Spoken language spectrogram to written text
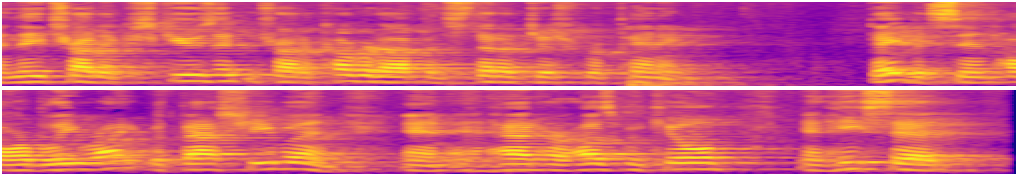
and they try to excuse it and try to cover it up instead of just repenting. David sinned horribly, right, with Bathsheba and, and, and had her husband killed, and he said,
